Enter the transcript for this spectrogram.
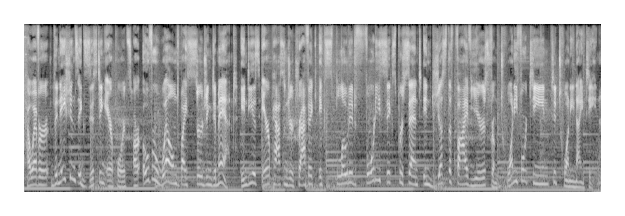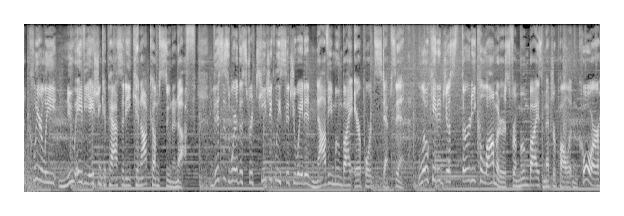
However, the nation's existing airports are overwhelmed by surging demand. India's air passenger traffic exploded 46% in just the five years from 2014 to 2019. Clearly, new aviation capacity cannot come soon enough. This is where the strategically situated Navi Mumbai Airport steps in. Located just 30 kilometers from Mumbai's metropolitan core,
